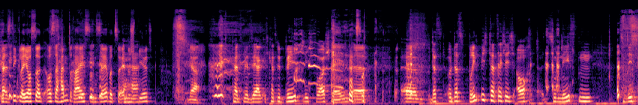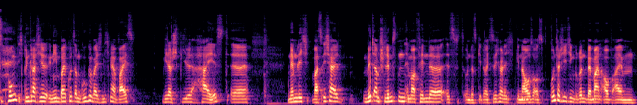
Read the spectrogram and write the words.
das Ding gleich aus der, aus der Hand reißt und selber zu Ende Aha. spielt. Ja, ich kann es mir sehr, ich kann es mir bildlich vorstellen. äh, äh, das, und das bringt mich tatsächlich auch zum nächsten, zum nächsten Punkt. Ich bin gerade hier nebenbei kurz am Googeln, weil ich nicht mehr weiß, wie das Spiel heißt. Äh, nämlich, was ich halt mit am schlimmsten immer finde, ist, und das geht euch sicherlich genauso aus unterschiedlichen Gründen, wenn man auf einem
